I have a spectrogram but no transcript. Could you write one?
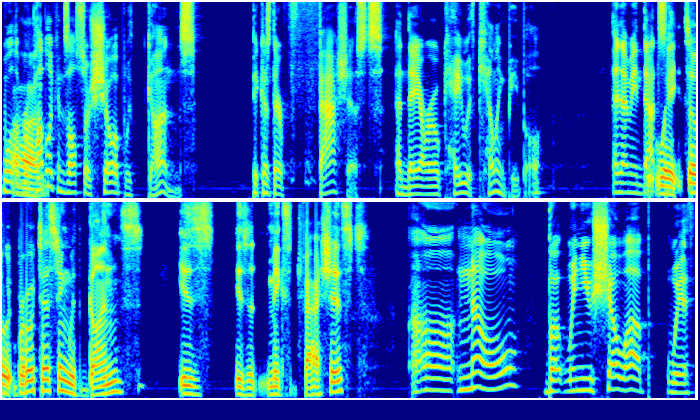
Well, the Um, Republicans also show up with guns because they're fascists and they are okay with killing people. And I mean that's Wait, so protesting with guns is is it makes it fascist? uh no, but when you show up with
